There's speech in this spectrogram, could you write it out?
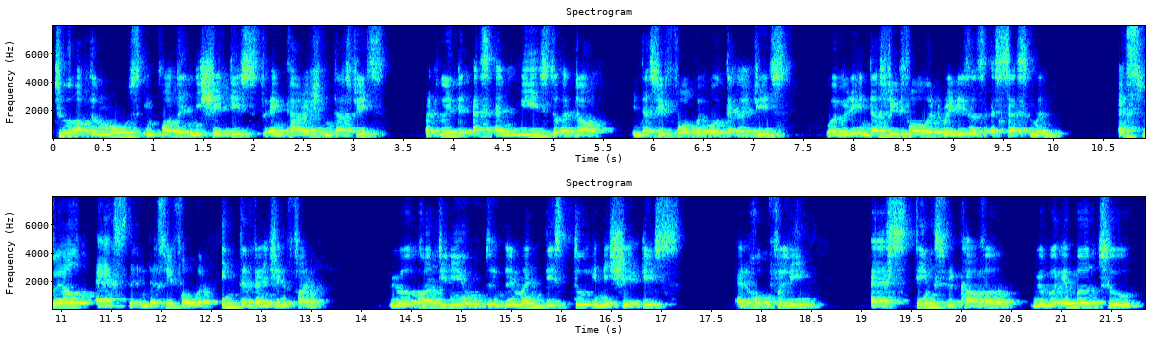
Two of the most important initiatives to encourage industries, particularly the SMEs, to adopt Industry 4.0 technologies will be the Industry4WRD Readiness Assessment as well as the Industry4WRD Intervention Fund. We will continue to implement these two initiatives and hopefully as things recover, we will be able to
